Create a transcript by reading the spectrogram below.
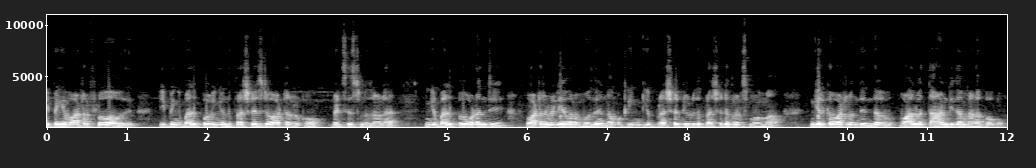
இப்போ இங்கே வாட்டர் ஃப்ளோ ஆகுது. இப்போ இங்கே பல்பு இங்கே வந்து ப்ரெஷரைஸ்டு வாட்டர் இருக்கும் பெட் சிஸ்டம்னால இங்கே பல்பு உடஞ்சி வாட்டர் வெளியே வரும்போது நமக்கு இங்கே pressure due to pressure difference மூலமாக இங்கே இருக்க வாட்டர் வந்து இந்த வால்வை தாண்டி தான் மேலே போகும்.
